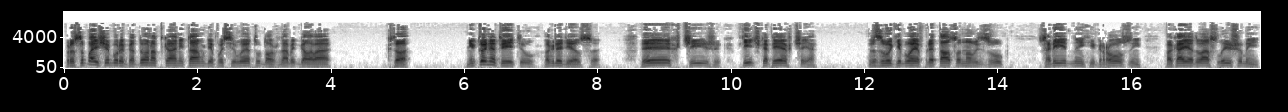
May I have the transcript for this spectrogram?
Проступающее бурое пятно на ткани, там, где по силуэту должна быть голова. Кто? Никто не ответил, огляделся. Эх, чижик, птичка певчая. В звуки боя вплетался новый звук, солидный и грозный, пока едва слышимый,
